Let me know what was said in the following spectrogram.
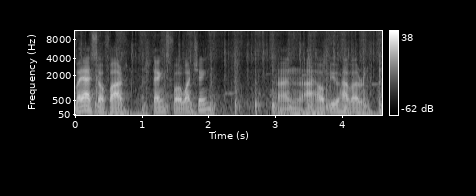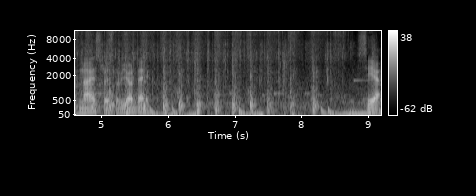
But yeah, so far, thanks for watching. And I hope you have a nice rest of your day. See ya.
